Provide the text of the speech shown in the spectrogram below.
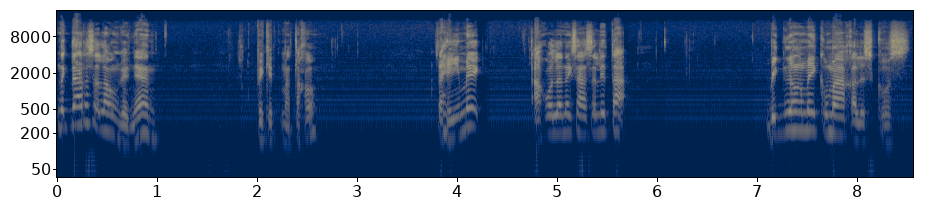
nagdarasal akong ganyan. Pikit mata ko. Tahimik. Ako lang nagsasalita. Biglang may kumakaluskos.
